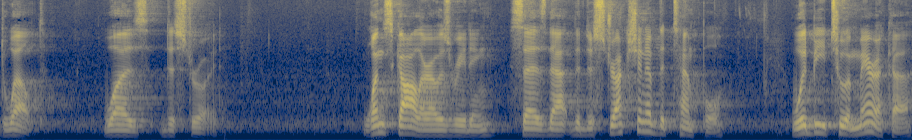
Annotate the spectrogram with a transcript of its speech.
dwelt was destroyed. One scholar I was reading says that the destruction of the temple would be to America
